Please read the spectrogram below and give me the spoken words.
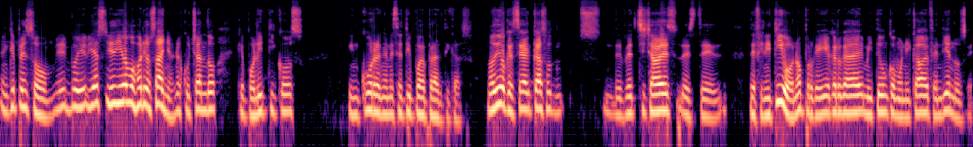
¿En qué pensó? Eh, ya, ya, llevamos varios años ¿no? escuchando que políticos incurren en ese tipo de prácticas. No digo que sea el caso de Betsy Chávez este, definitivo, ¿no? Porque ella creo que ha emitido un comunicado defendiéndose.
